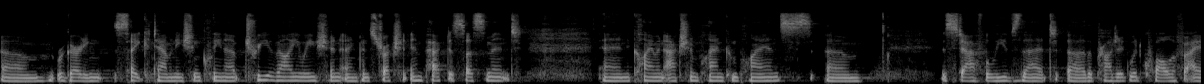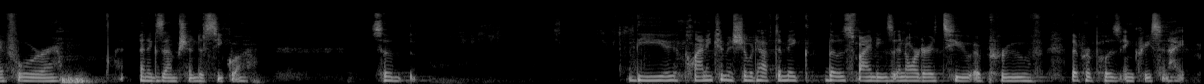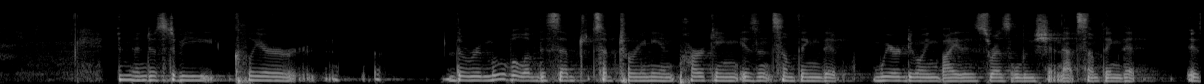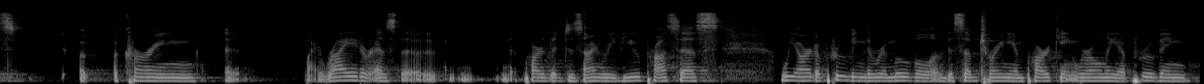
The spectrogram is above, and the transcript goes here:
um, regarding site contamination cleanup, tree evaluation, and construction impact assessment, and climate action plan compliance. Um, the staff believes that uh, the project would qualify for an exemption to CEQA. So the planning commission would have to make those findings in order to approve the proposed increase in height. And then just to be clear, the removal of the sub- subterranean parking isn't something that we're doing by this resolution. That's something that is occurring uh, by right or as the, the part of the design review process. We aren't approving the removal of the subterranean parking. We're only approving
